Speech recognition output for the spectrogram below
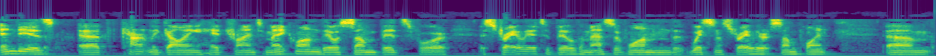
India's uh, currently going ahead trying to make one. There was some bids for Australia to build a massive one, the Western Australia at some point. Um,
